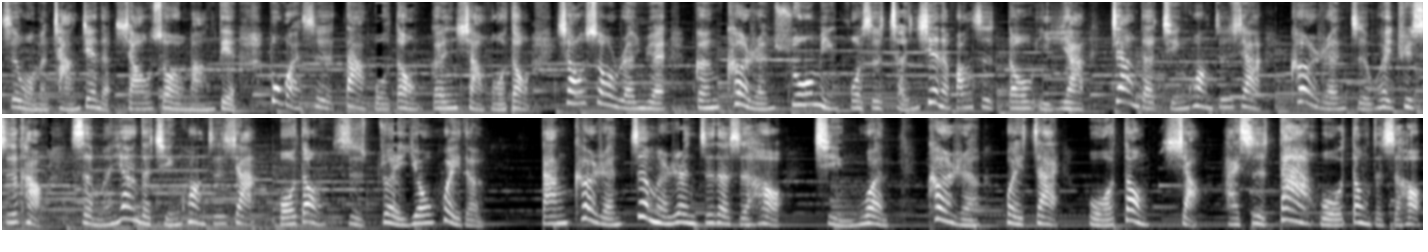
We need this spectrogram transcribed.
是我们常见的销售盲点，不管是大活动跟小活动，销售人员跟客人说明或是呈现的方式都一样。这样的情况之下，客人只会去思考什么样的情况之下活动是最优惠的。当客人这么认知的时候，请问客人会在活动小还是大活动的时候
